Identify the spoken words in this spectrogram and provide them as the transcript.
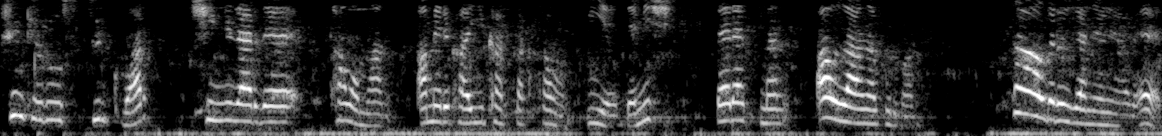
Çünkü Rus, Türk var. Çinliler de tamam lan Amerika'yı yıkarsak tamam iyi demiş. Ve resmen Allah'ına kurban. Saldırı düzenleniyor. Evet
